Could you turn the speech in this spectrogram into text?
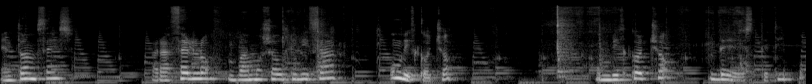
Entonces, para hacerlo vamos a utilizar un bizcocho. Un bizcocho de este tipo.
